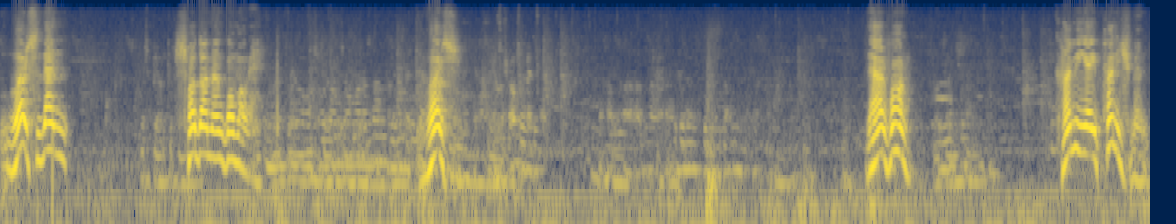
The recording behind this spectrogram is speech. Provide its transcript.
worse than Sodom and Gomorrah. Worse. Therefore, coming a punishment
